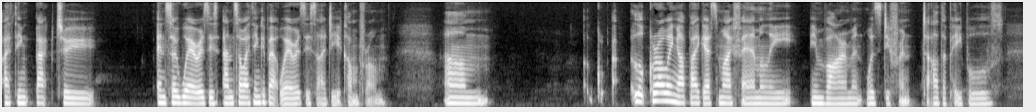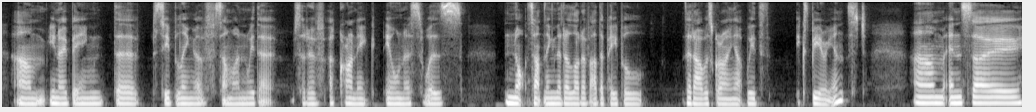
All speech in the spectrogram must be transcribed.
I think back to, and so where is this? And so I think about where has this idea come from? Look, growing up, I guess my family environment was different to other people's. Um, you know, being the sibling of someone with a sort of a chronic illness was not something that a lot of other people that I was growing up with experienced. Um, and so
